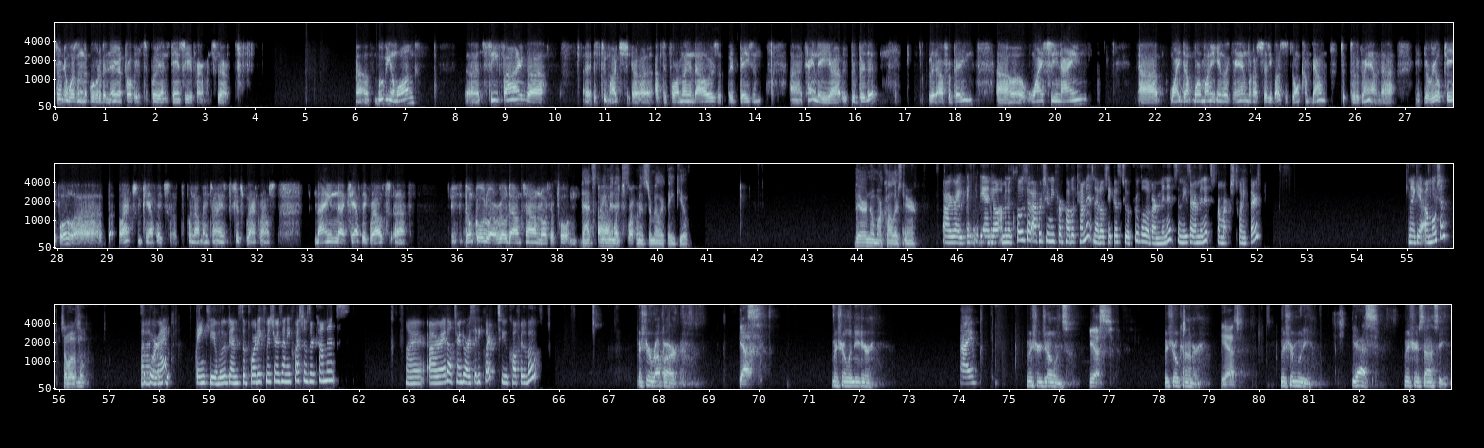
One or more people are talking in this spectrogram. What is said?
certainly wasn't would have been inappropriate to put in fancy apartments there. Uh, moving along, uh, C5 uh, is too much, up to $4 million. Uh, Basin uh, kindly uh, bid it, lit bidding. Uh, YC9, uh, why dump more money into the ground when our city buses don't come down to, to the ground? Uh, the real people, uh, blacks and Catholics, uh, putting out many times, six black routes, nine uh, Catholic routes. Uh, don't go to a real downtown north of Fulton. That's three Uh, minutes, Mr. Miller. Thank you. There are no more callers, Mayor. All right, thank you, Daniel. I'm going to close that opportunity for public comment, and that'll take us to approval of our minutes, and these are our minutes from March 23rd. Can I get a motion? So moved. Support. right. Thank you. Moved and supported. Commissioners, any questions or comments? All right, all right, I'll turn to our city clerk to call for the vote. Commissioner Reppart, Yes. Commissioner Lenear, Aye. Commissioner Jones, Yes. Commissioner O'Connor, Yes. Commissioner Moody, Yes. Commissioner Ysasi,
